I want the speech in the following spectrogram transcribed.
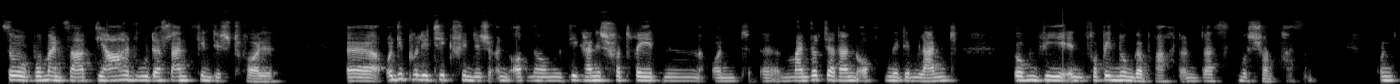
So, wo man sagt, ja, du, das Land finde ich toll. Äh, und die Politik finde ich in Ordnung, die kann ich vertreten. Und äh, man wird ja dann auch mit dem Land irgendwie in Verbindung gebracht. Und das muss schon passen. Und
